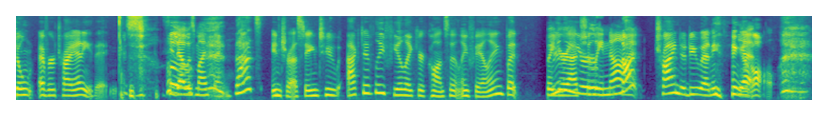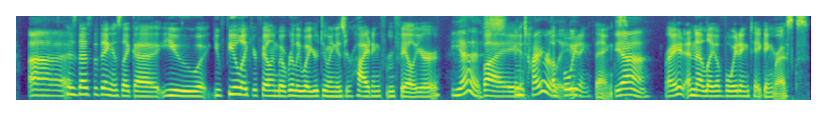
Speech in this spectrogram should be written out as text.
don't ever try anything. See, that was my thing. That's interesting to actively feel like you're constantly failing, but But you're really actually not. Trying to do anything Yeah. at all. Uh, Because that's the thing is like uh you you feel like you're failing, but really what you're doing is you're hiding from failure yes, by entirely avoiding things. Yeah, right, and uh, like avoiding taking risks.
